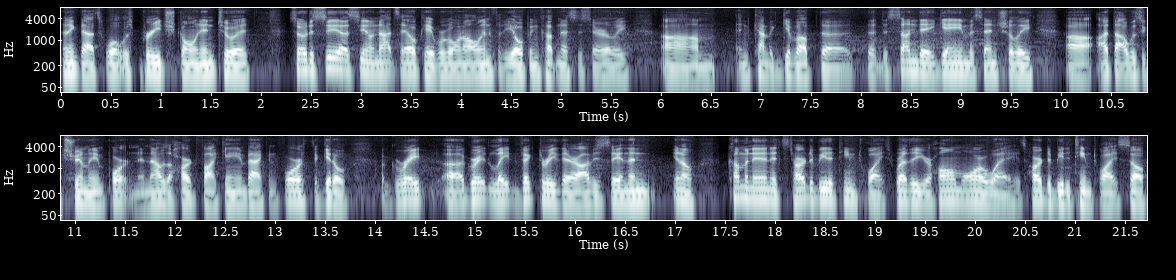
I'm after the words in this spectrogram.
I think that's what was preached going into it. So to see us, you know, not say, okay, we're going all in for the Open Cup necessarily, um, and kind of give up the, the, the Sunday game essentially, uh, I thought was extremely important. And that was a hard fought game back and forth to get a, a great uh, great late victory there, obviously. And then, you know, coming in, it's hard to beat a team twice, whether you're home or away. It's hard to beat a team twice. So,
